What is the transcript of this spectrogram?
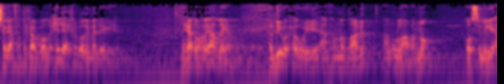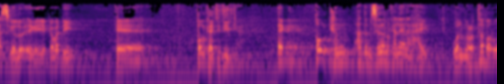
shan iyo afartan kaga goodo xilliga ay ka goodeen baa la eegaya. Lakin hadda waxa laga hadlayaa haddii waxa weeye aan rabno daabit aan u laabanno oo siniliasiga loo eegayo gabadhii qowlkaa jadiidkaa eg qowlkan hadda maslada markaan leenahay wاlmuctabaru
